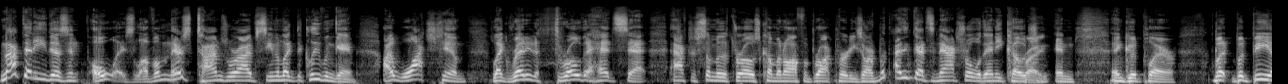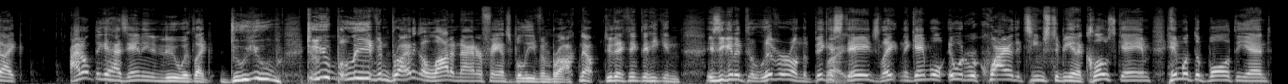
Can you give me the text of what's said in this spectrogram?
Not that he doesn't always love him. There's times where I've seen him like the Cleveland game. I watched him like ready to throw the headset after some of the throws coming off of Brock Purdy's arm. But I think that's natural with any coach Right. and, and and good player. But but be like I don't think it has anything to do with like, do you do you believe in Brock? I think a lot of Niner fans believe in Brock. Now, do they think that he can? Is he going to deliver on the biggest Right. stage late in the game? Well, it would require the teams to be in a close game, him with the ball at the end.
